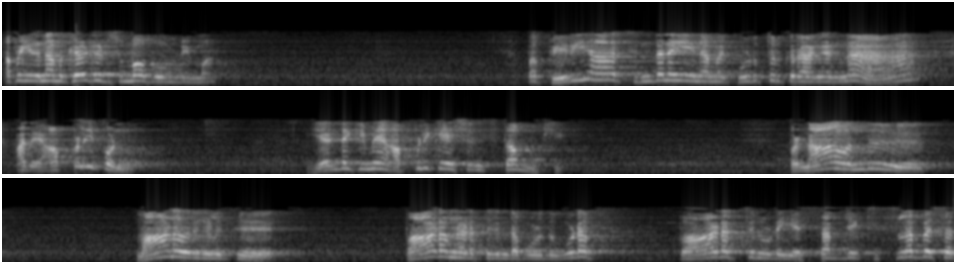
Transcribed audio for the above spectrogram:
அப்ப இதை நம்ம கேட்டுட்டு சும்மா போக முடியுமா? இப்ப பெரியார் சிந்தனையை நம்ம கொடுத்திருக்கிறாங்கன்னா அதை அப்ளை பண்ணும். என்னைக்குமே அப்ளிகேஷன்ஸ் தான் முக்கியம். இப்ப நான் வந்து மாணவர்களுக்கு பாடம் நடத்துகின்ற பொழுது கூட பாடத்தினுடைய சப்ஜெக்ட் சிலபஸை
